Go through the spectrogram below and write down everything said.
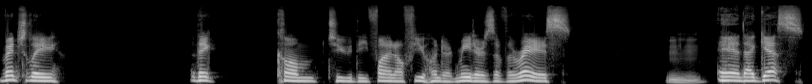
eventually they come to the final few hundred meters of the race, hmm and I guess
